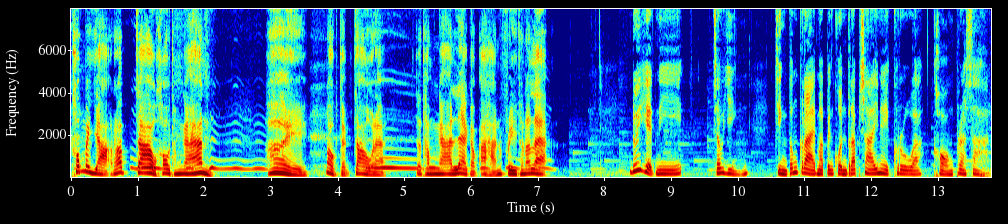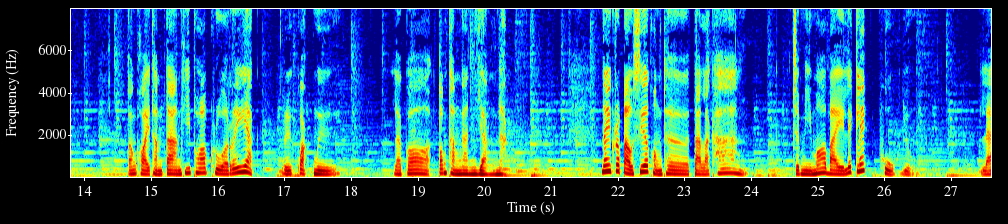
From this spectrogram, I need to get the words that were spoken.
เขาไม่อยากรับเจ้าเข้าทำงาน เฮ้ย นอกจากเจ้านะจะทำงานแลกกับอาหารฟรีเท่านั้นแหละ ด้วยเหตุนี้ เจ้าหญิง จึงต้องกลายมาเป็นคนรับใช้ในครัวของปราสาท ต้องคอยทำตามที่พ่อครัวเรียกหรือกวักมือ แล้วก็ต้องทำงานอย่างหนัก ในกระเป๋าเสื้อของเธอแต่ละข้าง จะมีหม้อใบเล็กๆ ผูกอยู่ และ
